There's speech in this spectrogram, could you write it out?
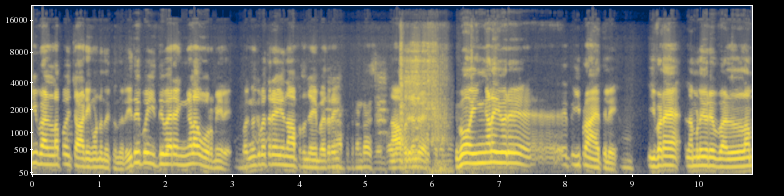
ഈ വെള്ളപ്പ് ചാടിയും കൊണ്ട് നിൽക്കുന്നില്ല ഇതിപ്പോ ഇതുവരെ നിങ്ങളെ ഓർമ്മയിൽ ഇപ്പൊ നിങ്ങൾക്ക് ഇപ്പൊ എത്രയായി? നാപ്പത്തഞ്ച് കഴിയുമ്പോ എത്രയായി? നാപ്പത്തിരണ്ട് വയസ്സ്. ഇപ്പൊ നിങ്ങളെ ഈ ഒരു ഈ പ്രായത്തിൽ ഇവിടെ നമ്മൾ ഈ ഒരു വെള്ളം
